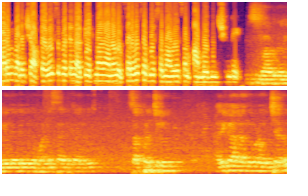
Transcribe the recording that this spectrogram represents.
ఆర్ఎం వనజ ప్రవేశపెట్టిన తీర్మానాలను సర్వసభ్య సమావేశం ఆమోదించింది. అధికారులు కూడా వచ్చారు.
